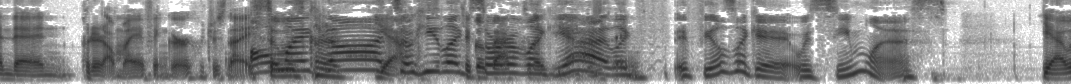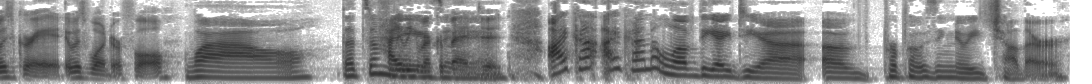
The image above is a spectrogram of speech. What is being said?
and then put it on my finger which was nice Oh so it was my kind god! of yeah, so he like sort of to, like yeah, like it feels like it was seamless. yeah it was great it was wonderful Wow. That's amazing. Highly recommended. I I kind of love the idea of proposing to each other.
